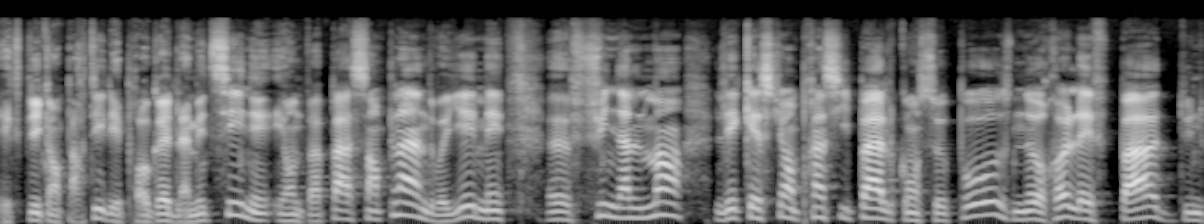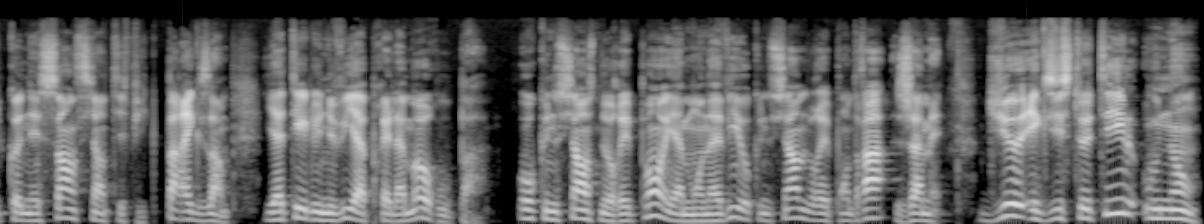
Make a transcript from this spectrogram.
expliquent en partie les progrès de la médecine et, on ne va pas s'en plaindre, voyez. Mais euh, finalement, les questions principales qu'on se pose ne relèvent pas d'une connaissance scientifique. Par exemple, y a-t-il une vie après la mort ou pas? Aucune science ne répond et à mon avis, aucune science ne répondra jamais. Dieu existe-t-il ou non?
